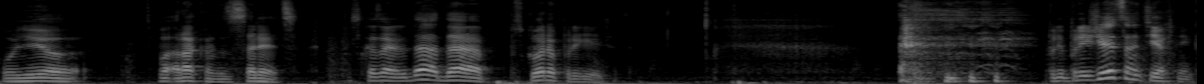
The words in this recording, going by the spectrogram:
у нее раковина засоряется. Сказали, да, да, скоро приедет. При, приезжает сантехник,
